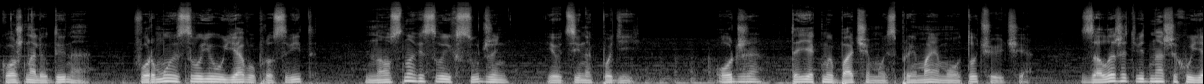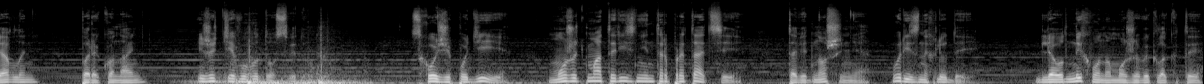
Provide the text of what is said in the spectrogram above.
Кожна людина формує свою уяву про світ на основі своїх суджень і оцінок подій. Отже, те, як ми бачимо і сприймаємо оточуюче, залежить від наших уявлень, переконань і життєвого досвіду. Схожі події можуть мати різні інтерпретації та відношення у різних людей. Для одних воно може викликати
